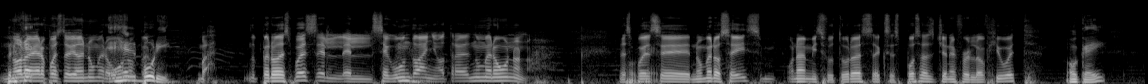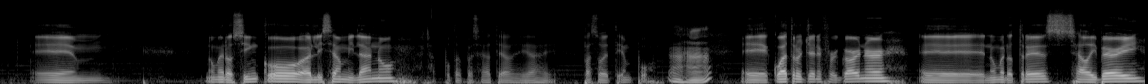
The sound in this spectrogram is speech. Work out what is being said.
que hubiera puesto yo de número Es uno. el pero- booty. Va, pero después el, el segundo año, otra vez número uno, no. Después, eh, número 6, una de mis futuras ex esposas, Jennifer Love Hewitt. Ok. Em, número 5, Alicia Milano. La puta, pues ya, te- ya pasó de tiempo. Ajá. 4, Jennifer Garner. Eh, número 3, Halle Berry.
